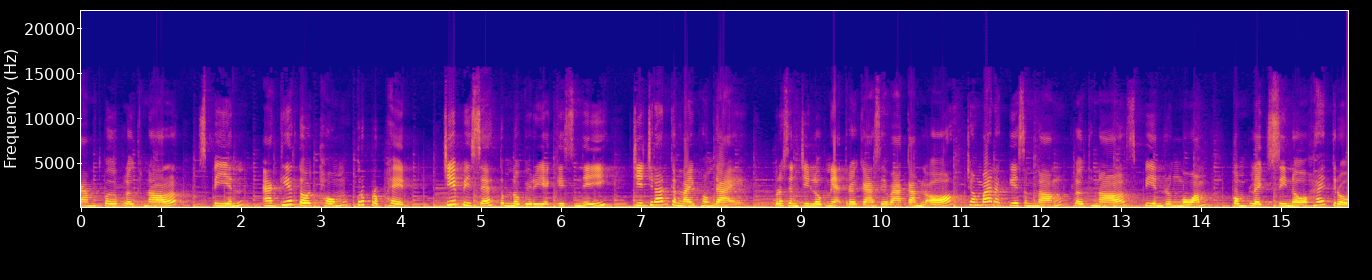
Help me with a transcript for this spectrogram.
កម្មធ្វើផ្លូវថ្នល់ស្ពានអាគារតូចធំគ្រប់ប្រភេទ ជាពិសេសទំនប់វារីអគ្គិសនី ជាច្រើនកន្លែងផងដែរប្រសិនជាលោកអ្នកត្រូវការសេវាកម្មល្អចង់បានអគារសំណង់ផ្លូវថ្នល់ស្ពានរឹងមាំកុំភ្លេច Sino Hydro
